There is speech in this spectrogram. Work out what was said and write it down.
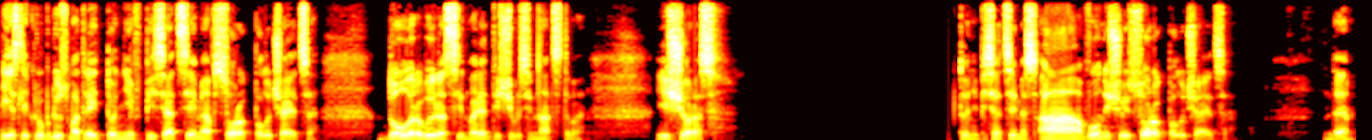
Если к рублю смотреть, то не в 57, а в 40 получается. Доллар вырос с января 2018. Еще раз. То не 57, а... А, вон еще и 40 получается. Да?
